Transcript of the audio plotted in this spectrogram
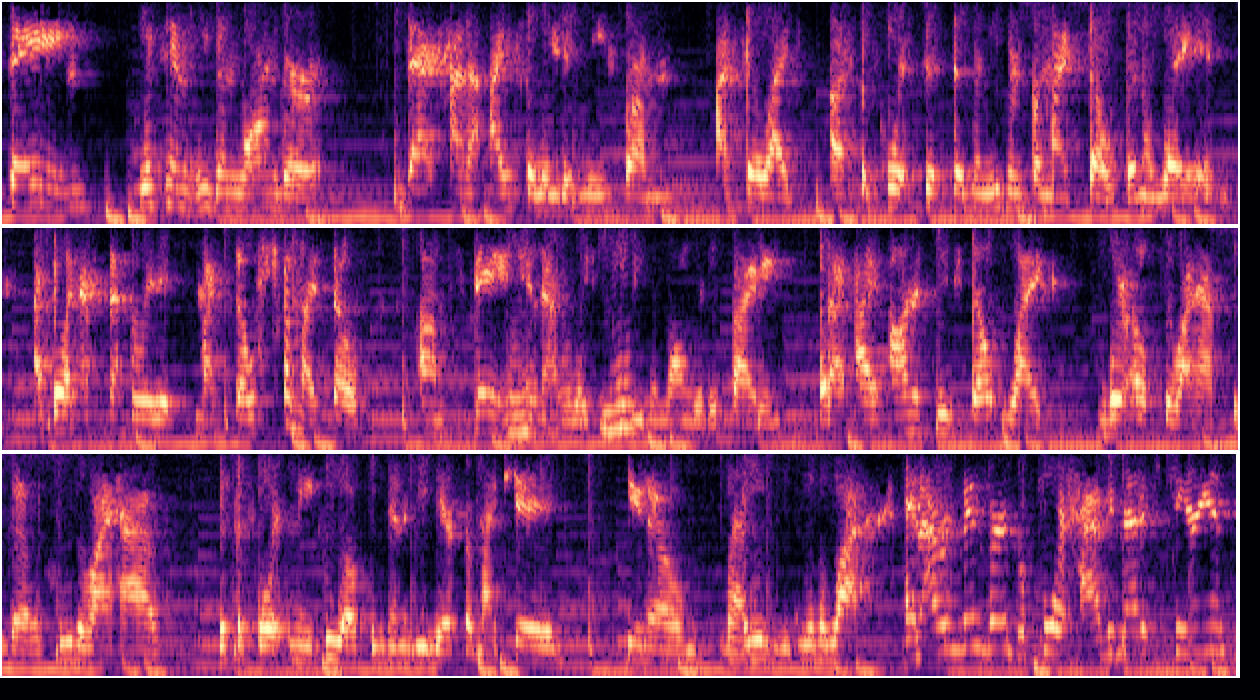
staying with him even longer, that kind of isolated me from, I feel like, a support system and even from myself in a way. It, I feel like I separated myself from myself, um, staying mm-hmm. in that relationship mm-hmm. even longer, deciding. But I, I honestly felt like, where else do I have to go? Who do I have to support me? Who else is going to be there for my kids? You know, right. it, was, it was a lot. And I remember before having that experience,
